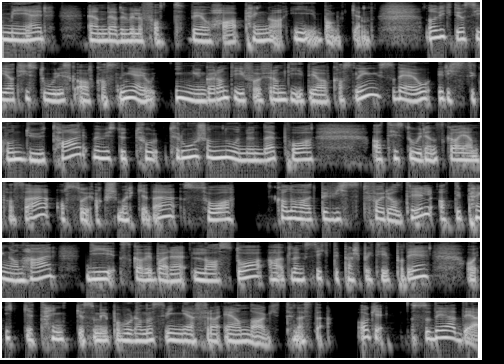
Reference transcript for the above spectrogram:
mer enn det du ville fått ved å ha penger i banken. Nå er det viktig å si at historisk avkastning er jo ingen garanti for framtidig avkastning, så det er jo risikoen du tar. Men hvis du tror sånn noenlunde på at historien skal gjenta seg, også i aksjemarkedet, så kan du ha et bevisst forhold til at de pengene her, de skal vi bare la stå, ha et langsiktig perspektiv på de, og ikke tenke så mye på hvordan det svinger fra en dag til neste. Ok, så det er det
